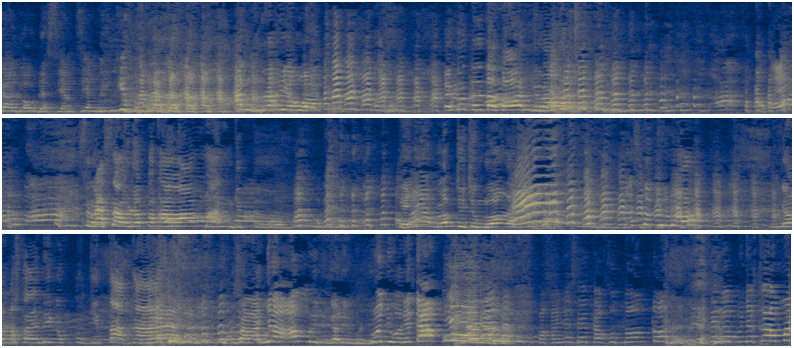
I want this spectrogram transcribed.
agak-agak udah siang-siang dikit. Kan gerah ya wa itu tanda tatoan gerah. Serasa udah pengalaman gitu. Kayaknya yang belum cucung doang lagi. Astagfirullah. Enggak maksudnya dia ngempu kita kan? Masalahnya am ditinggalin berdua juga dia takut. Makanya saya takut nonton. Saya nggak punya kamar.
